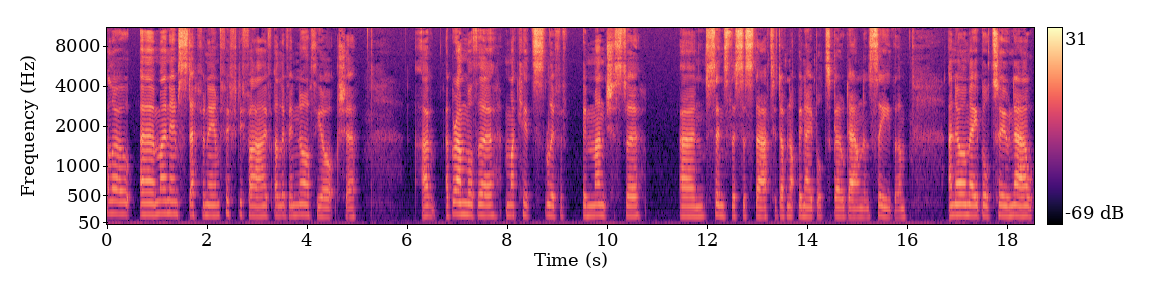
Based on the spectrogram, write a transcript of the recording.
Hello, uh, my name's Stephanie. I'm 55. I live in North Yorkshire. I'm a grandmother. My kids live in Manchester, and since this has started, I've not been able to go down and see them. I know I'm able to now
